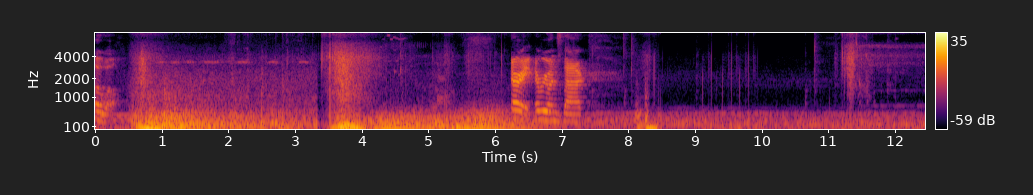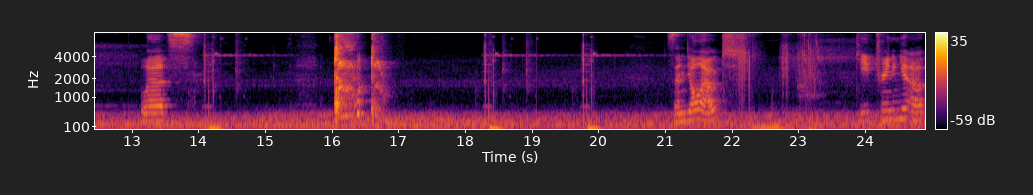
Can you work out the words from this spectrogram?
Oh well. Alright, everyone's back. Let's. Send y'all out. Keep training you up.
